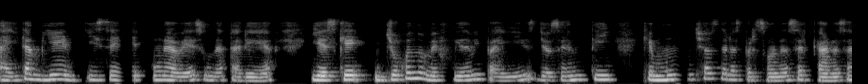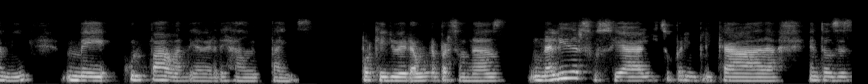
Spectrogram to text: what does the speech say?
ahí también hice una vez una tarea y es que yo cuando me fui de mi país, yo sentí que muchas de las personas cercanas a mí me culpaban de haber dejado el país, porque yo era una persona, una líder social súper implicada. Entonces,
